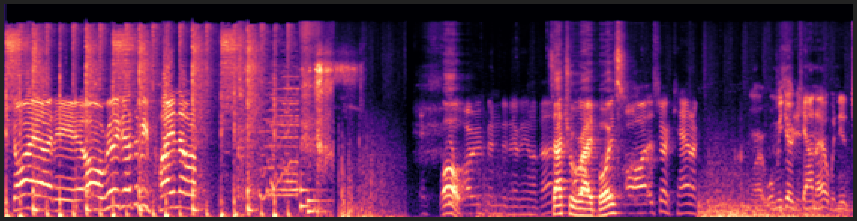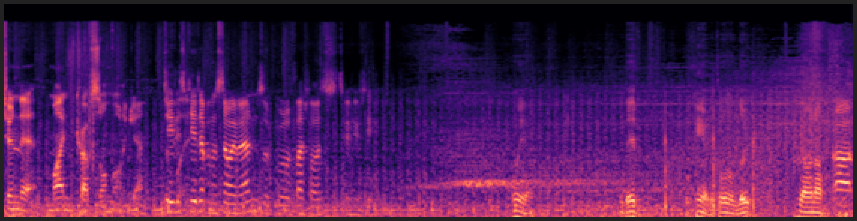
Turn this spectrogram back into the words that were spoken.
A guy out here. Oh, really? Do I have to be playing that one? Whoa. Opened and everything like. Satchel raid, boys. Oh, let's go counter. Alright, when we go counter, we need to turn that Minecraft song on, okay? See these kids up in the snowy mountains? I've got a flashlights. 250. Oh yeah. They're looking at with all the loot going up. Uh,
